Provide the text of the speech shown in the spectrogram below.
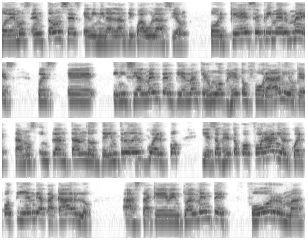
podemos entonces eliminar la anticoagulación. ¿Por qué ese primer mes? Pues eh, inicialmente entiendan que es un objeto foráneo que estamos implantando dentro del cuerpo y ese objeto foráneo el cuerpo tiende a atacarlo hasta que eventualmente forma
